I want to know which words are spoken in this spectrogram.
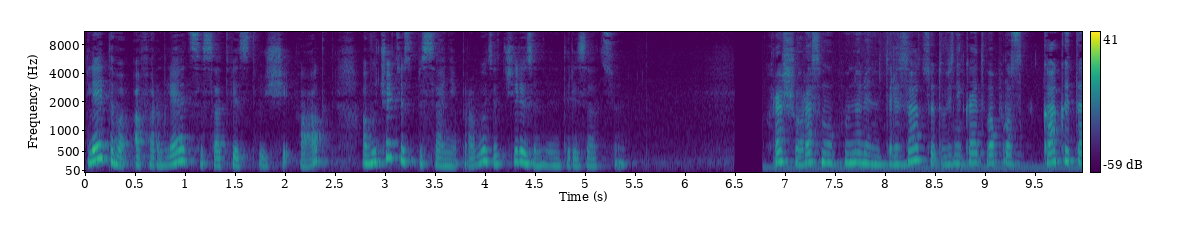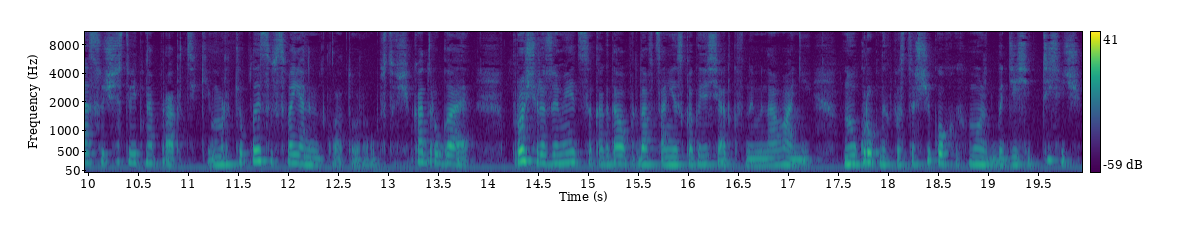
Для этого оформляется соответствующий акт, а в учете списания проводят через инвентаризацию. Хорошо, раз мы упомянули инвентаризацию, то возникает вопрос, как это осуществить на практике. У маркетплейсов своя номенклатура, у поставщика другая. Проще, разумеется, когда у продавца несколько десятков наименований, но у крупных поставщиков их может быть 10 тысяч.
